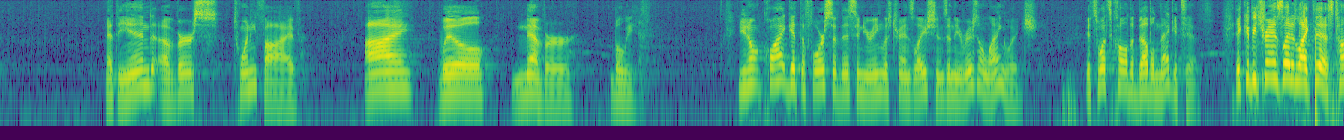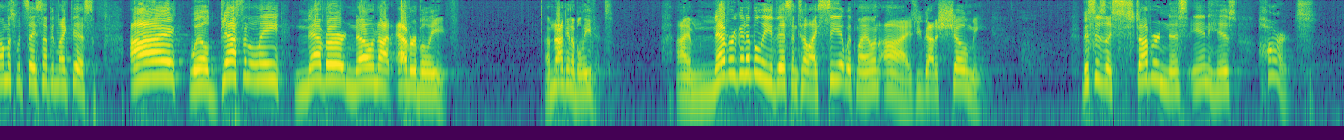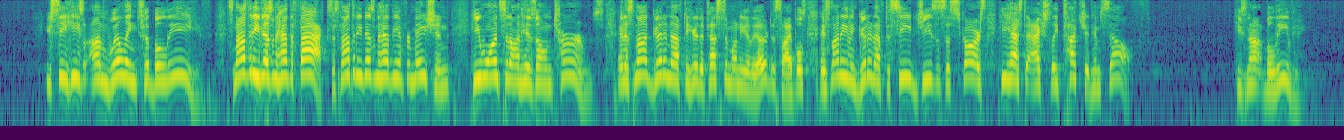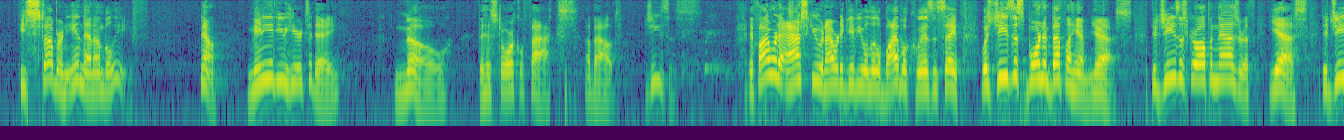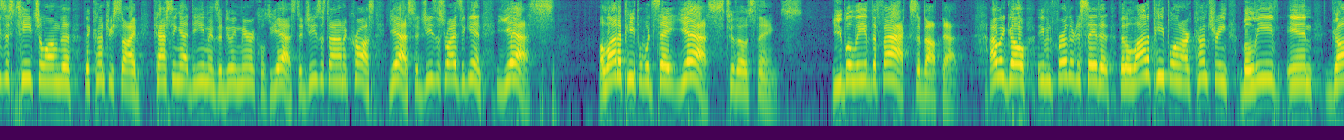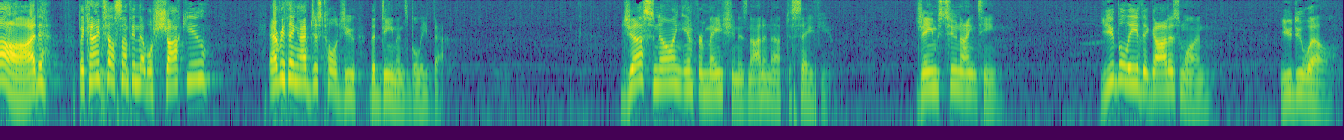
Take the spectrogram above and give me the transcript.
At the end of verse 25, I will never believe. You don't quite get the force of this in your English translations. In the original language, it's what's called a double negative. It could be translated like this Thomas would say something like this I will definitely never, no, not ever believe. I'm not going to believe it. I am never going to believe this until I see it with my own eyes. You've got to show me. This is a stubbornness in his heart. You see, he's unwilling to believe. It's not that he doesn't have the facts. It's not that he doesn't have the information. He wants it on his own terms. And it's not good enough to hear the testimony of the other disciples. It's not even good enough to see Jesus' scars. He has to actually touch it himself. He's not believing, he's stubborn in that unbelief. Now, many of you here today know the historical facts about Jesus. If I were to ask you and I were to give you a little Bible quiz and say, Was Jesus born in Bethlehem? Yes. Did Jesus grow up in Nazareth? Yes. Did Jesus teach along the, the countryside, casting out demons and doing miracles? Yes. Did Jesus die on a cross? Yes. Did Jesus rise again? Yes. A lot of people would say yes to those things. You believe the facts about that. I would go even further to say that, that a lot of people in our country believe in God. But can I tell something that will shock you? Everything I've just told you, the demons believe that. Just knowing information is not enough to save you. James 2:19. You believe that God is one, you do well.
